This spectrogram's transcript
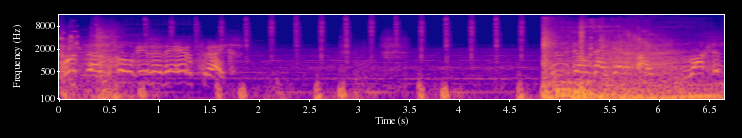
Hostiles called in an airstrike. New zones identified. Lock them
